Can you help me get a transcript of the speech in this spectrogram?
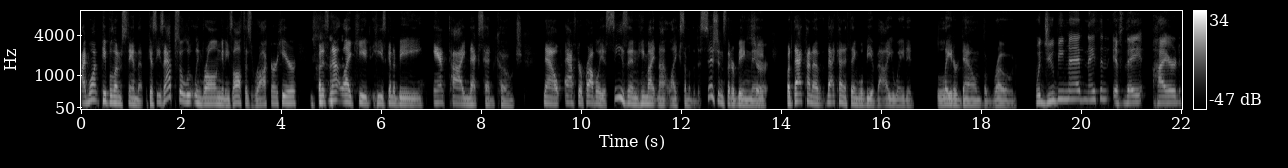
I want people to understand that because he's absolutely wrong and he's off his rocker here, but it's not like he he's going to be anti next head coach. Now, after probably a season, he might not like some of the decisions that are being made, Sure. but that kind of that kind of thing will be evaluated later down the road. Would you be mad, Nathan, if they hired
